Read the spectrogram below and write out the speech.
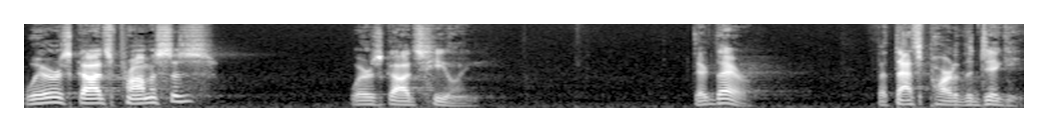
Where's God's promises? Where's God's healing? They're there, but that's part of the digging.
